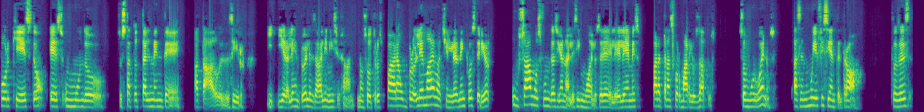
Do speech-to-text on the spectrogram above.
porque esto es un mundo, esto está totalmente atado, es decir, y, era el ejemplo que les daba al inicio, o sea, nosotros para un problema de Machine Learning posterior usamos fundacionales y modelos de LLMs para transformar los datos. Son muy buenos, hacen muy eficiente el trabajo. Entonces,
